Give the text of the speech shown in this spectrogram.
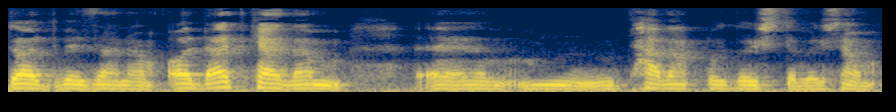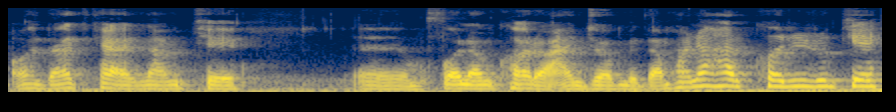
داد بزنم عادت کردم توقع داشته باشم عادت کردم که فلان کار رو انجام بدم. حالا هر کاری رو که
